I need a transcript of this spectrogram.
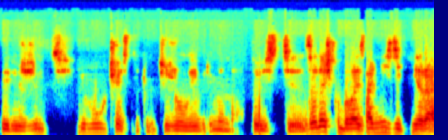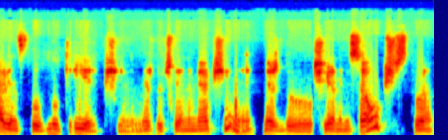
пережить его участникам тяжелые времена. То есть э, задачка была понизить неравенство внутри общины, между членами общины, между членами сообщества,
